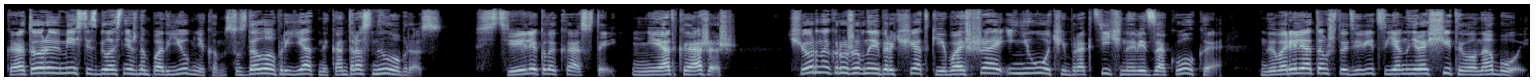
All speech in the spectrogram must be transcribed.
которое вместе с белоснежным подъюбником создало приятный контрастный образ. В стиле клыкастый, не откажешь. Черные кружевные перчатки и большая и не очень практичная ведь заколка говорили о том, что девица явно не рассчитывала на бой.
